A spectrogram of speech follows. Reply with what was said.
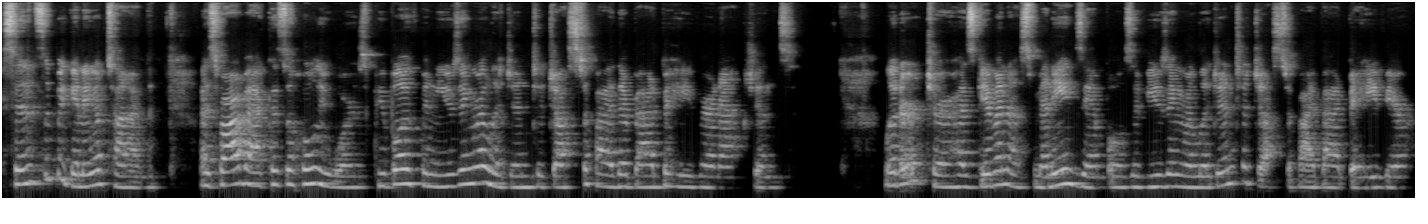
Since the beginning of time, as far back as the Holy Wars, people have been using religion to justify their bad behavior and actions. Literature has given us many examples of using religion to justify bad behavior.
